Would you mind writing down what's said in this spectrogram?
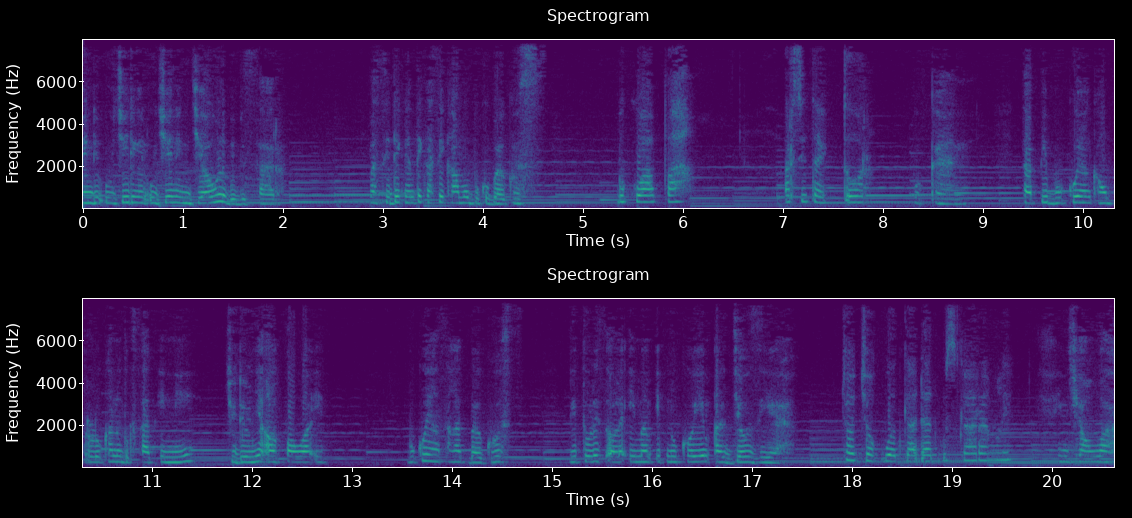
yang diuji dengan ujian yang jauh lebih besar. Mas Sidik nanti kasih kamu buku bagus. Buku apa? Arsitektur. Bukan. Tapi buku yang kamu perlukan untuk saat ini, judulnya Al-Fawaid. Buku yang sangat bagus, ditulis oleh Imam Ibnu Qayyim Al-Jauziyah. Cocok buat keadaanku sekarang, Lin. Insya Allah.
